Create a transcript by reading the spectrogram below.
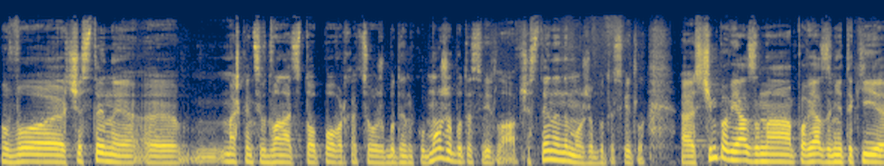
в частини мешканців 12-го поверха цього ж будинку може бути світло, а в частини не може бути світло. З чим пов'язана пов'язані такі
